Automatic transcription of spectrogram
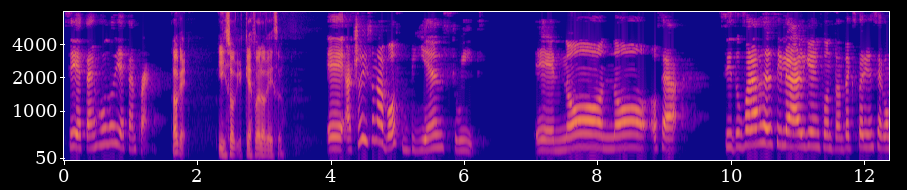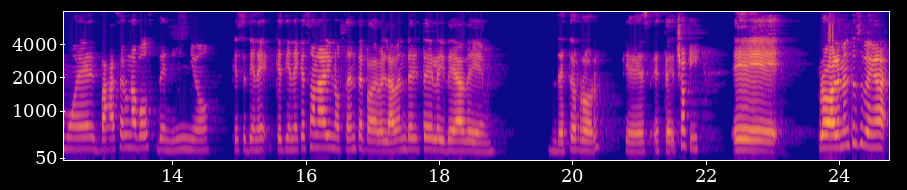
sí, está en Hulu y está en Prime. Ok. Hizo, ¿Qué fue lo que hizo? Eh, actually hizo una voz bien sweet. Eh, no, no, o sea, si tú fueras a decirle a alguien con tanta experiencia como él, vas a hacer una voz de niño que se tiene, que tiene que sonar inocente para de verdad venderte la idea de, de este horror, que es este Chucky. Eh, probablemente se hubiera,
